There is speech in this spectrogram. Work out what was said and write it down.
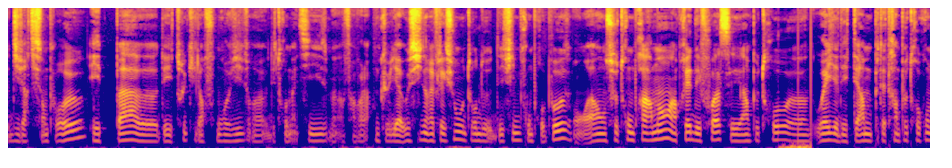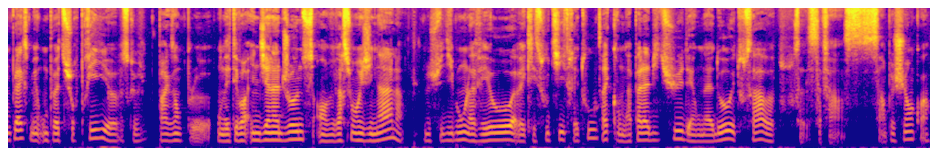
divertissants pour eux et pas des trucs qui leur font revivre des traumatismes, enfin voilà. Donc il y a aussi une réflexion autour de, des films qu'on propose. On se trompe rarement, après des fois c'est un peu trop... ouais, il y a des termes peut-être un peu trop complexe, mais on peut être surpris euh, parce que par exemple, euh, on était voir Indiana Jones en version originale. Je me suis dit bon, la VO avec les sous-titres et tout, c'est vrai qu'on n'a pas l'habitude et on est ado et tout ça, euh, ça, fait, c'est un peu chiant quoi.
